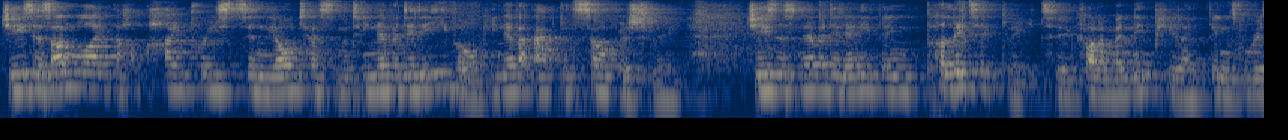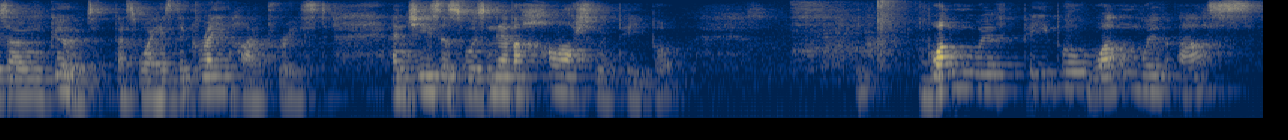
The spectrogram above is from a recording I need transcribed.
Jesus, unlike the high priests in the Old Testament, he never did evil, he never acted selfishly. Jesus never did anything politically to kind of manipulate things for his own good. That's why he's the great high priest. And Jesus was never harsh with people one with people, one with us,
